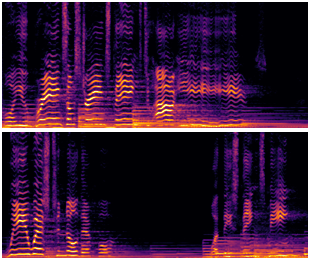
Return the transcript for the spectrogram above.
For you bring some strange things to our ears. We wish to know, therefore, what these things mean.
